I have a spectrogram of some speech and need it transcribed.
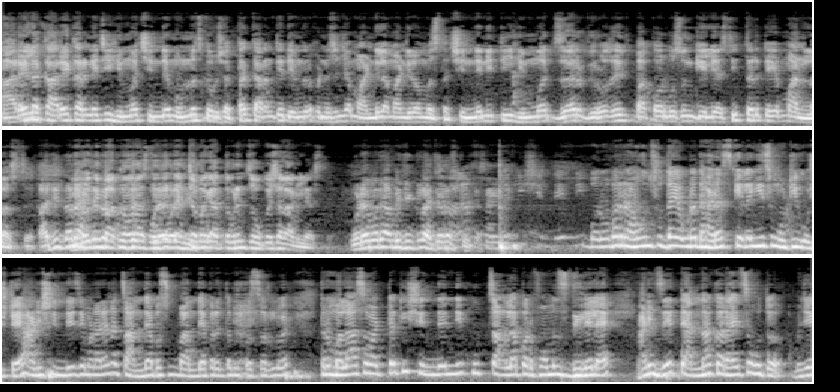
आरेला कार्य करण्याची हिंमत शिंदे म्हणूनच करू शकतात कारण ते देवेंद्र फडणवीसांच्या मांडीला मांडीला बसतात शिंदेनी ती हिंमत जर विरोधी बाकावर बसून केली असती तर ते मांडलं असतं. विरोधी बाकावर असते. तर त्यांच्या मागे आतापर्यंत चौकशा लागल्या असत्या. पुण्यामध्ये आम्ही जिंकलो ह्याच्यातच बरोबर राहून सुद्धा एवढं धाडस केलं हीच मोठी गोष्ट आहे. आणि शिंदे जे म्हणाले ना चांद्यापासून बांद्यापर्यंत मी पसरलोय. तर मला असं वाटतं की शिंदेनी खूप चांगला परफॉर्मन्स दिलेला आहे. आणि जे त्यांना करायचं होतं म्हणजे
